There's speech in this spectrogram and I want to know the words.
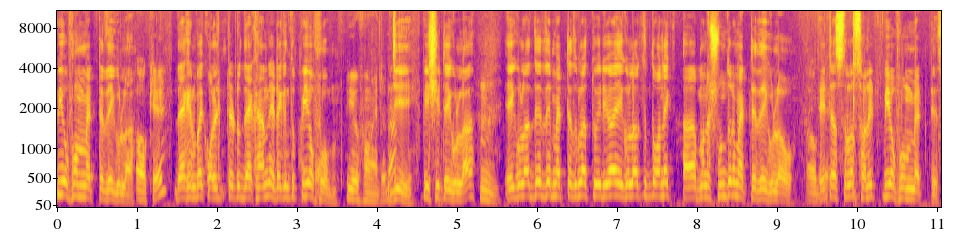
PU foam mattress এগুলা। ওকে দেখেন ভাই কোয়ালিটিটা একটু দেখান এটা কিন্তু পিও ফোম পিও ফর্ম এটা জি পিসিট এগুলা। এগুলা দিয়ে যে ম্যাট্রেসগুলা তৈরি হয় এগুলো কিন্তু অনেক মানে সুন্দর ম্যাট্রেস এগুলাও. এটা হলো সলিড পিও ফোম ম্যাট্রেস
